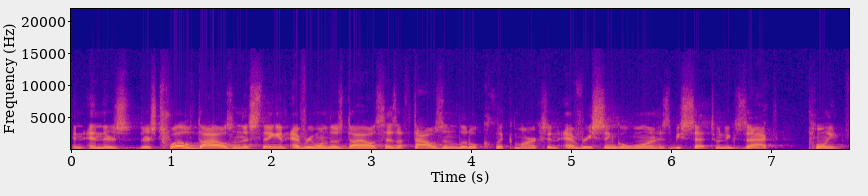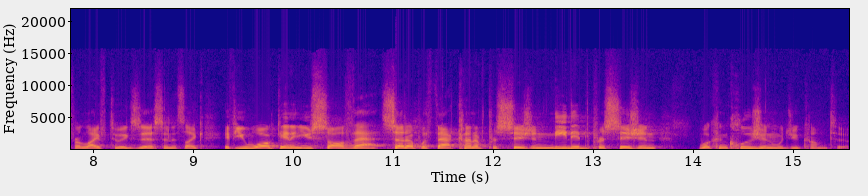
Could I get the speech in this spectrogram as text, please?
And, and there's, there's 12 dials on this thing, and every one of those dials has a thousand little click marks, and every single one has to be set to an exact point for life to exist. And it's like if you walked in and you saw that set up with that kind of precision, needed precision, what conclusion would you come to?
